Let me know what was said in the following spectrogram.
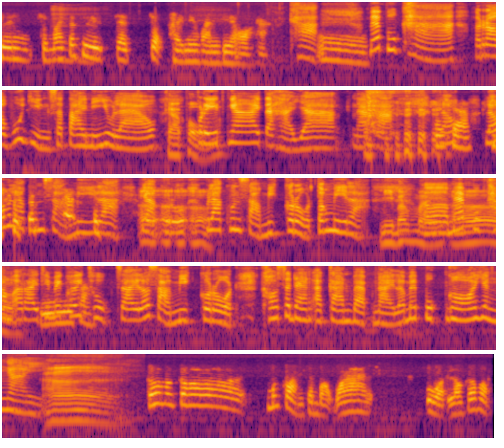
ขึ้นสมมติก็คือจะจบภายในวันเดียวค่ะ ค่ะ แม่ปุ๊กขาเราผู้หญิงสไตล์นี้อยู่แล้วปรีดง่ายแต่หายากนะคะ แล้วแล้วเวลาคุณสามีล่ะ อยากรู้เวลาคุณสามีโกรธต้องมีล่ะ มีบ้างไหมแม่ปุ๊กทำอะไรที่ไม่ค่อยถูกใจแล้วสามีโกรธเขาแสดงอาการแบบไหนแล้วแม่ปุ๊กง้อยังไง ก็ก็เมื่อก่อนจะบอกว่าปวดแล้วก็แบบ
